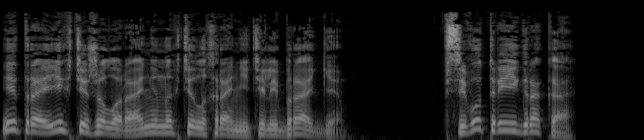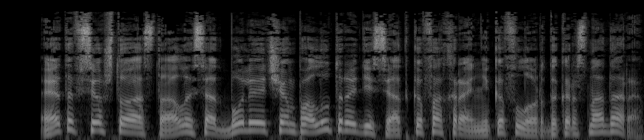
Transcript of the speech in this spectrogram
и троих тяжелораненых телохранителей Браги. Всего три игрока. Это все, что осталось от более чем полутора десятков охранников лорда Краснодара.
